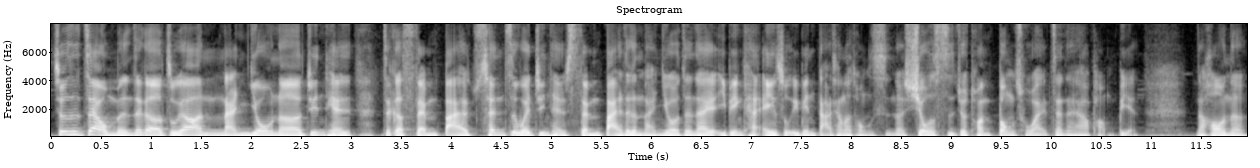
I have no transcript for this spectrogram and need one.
就是在我们这个主要男优呢，君田这个神拜，称之为君田神拜这个男优，正在一边看 A 书一边打枪的同时呢，修斯就突然蹦出来站在他旁边，然后呢，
